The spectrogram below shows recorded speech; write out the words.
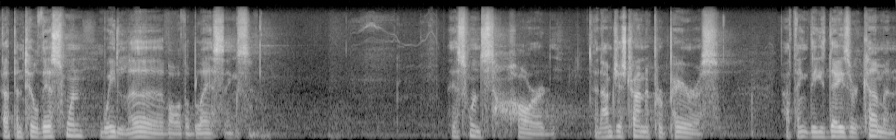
Up until this one, we love all the blessings. This one's hard, and I'm just trying to prepare us. I think these days are coming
